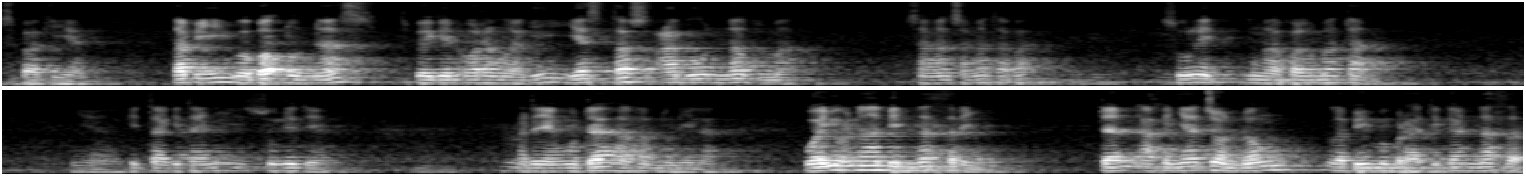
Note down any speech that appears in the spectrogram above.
sebagian. Tapi babak lunas sebagian orang lagi yastas agun nadma sangat-sangat apa sulit menghafal matan. Ya kita kita ini sulit ya. Ada yang mudah alhamdulillah. Wa yu'na bin nasri dan akhirnya condong lebih memperhatikan nasr.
